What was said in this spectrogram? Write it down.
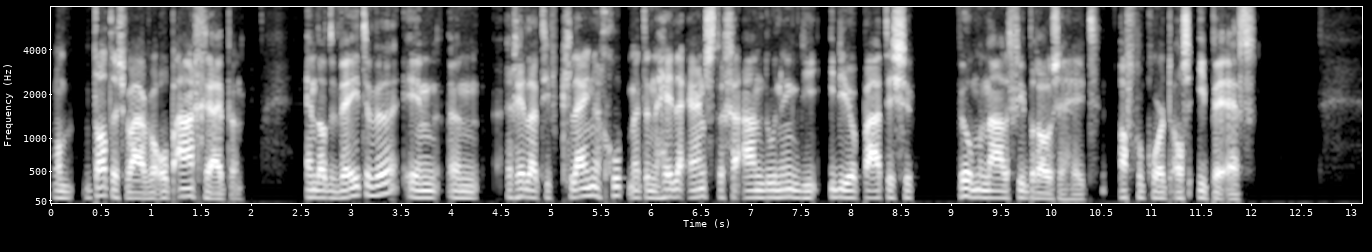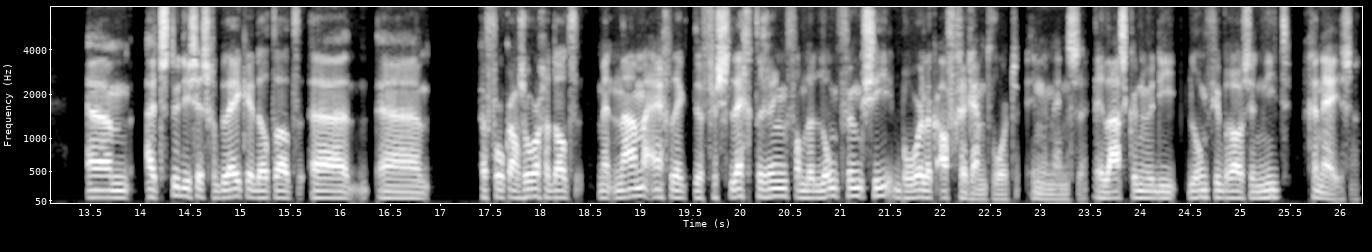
Want dat is waar we op aangrijpen. En dat weten we in een relatief kleine groep met een hele ernstige aandoening die idiopathische pulmonale fibrose heet, afgekort als IPF. Ehm, uit studies is gebleken dat dat uh, uh, ervoor kan zorgen dat met name eigenlijk de verslechtering van de longfunctie behoorlijk afgeremd wordt in de mensen. Helaas kunnen we die longfibrose niet genezen.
